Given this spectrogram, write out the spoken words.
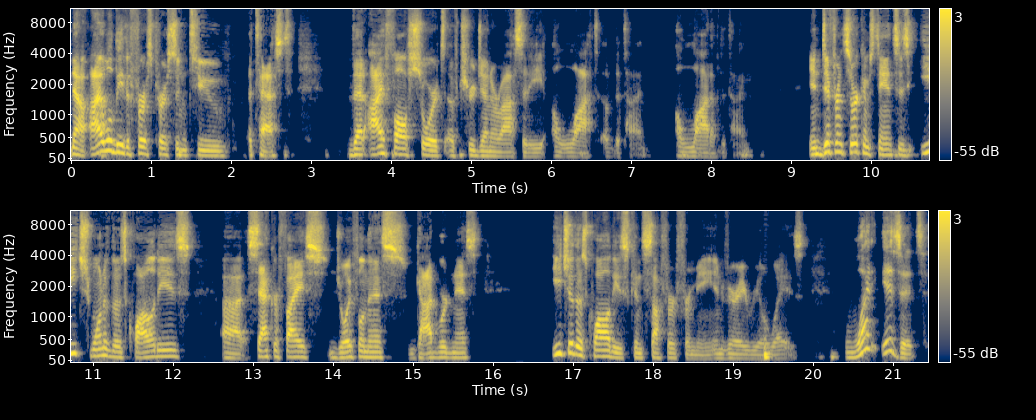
Now, I will be the first person to attest that I fall short of true generosity a lot of the time, a lot of the time. In different circumstances, each one of those qualities uh, sacrifice, joyfulness, Godwardness, each of those qualities can suffer for me in very real ways. What is it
